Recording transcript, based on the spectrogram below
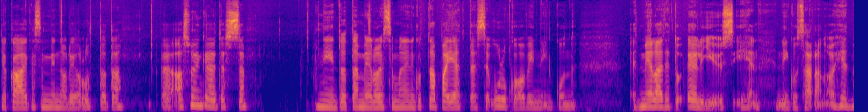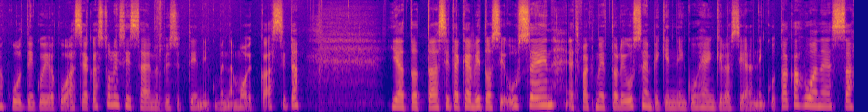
joka aikaisemmin oli ollut tota, asuinkäytössä, niin tota, meillä oli semmoinen niin tapa jättää se ulkoovi niin kuin, että me ei laitettu öljyä siihen niin kuin saranoihin, että me kuultiin, kun joku asiakas tuli sisään ja me pystyttiin niin kuin mennä moikkaa sitä. Ja tota, sitä kävi tosi usein, että vaikka meitä oli useampikin niin kuin henkilö siellä niin kuin takahuoneessa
